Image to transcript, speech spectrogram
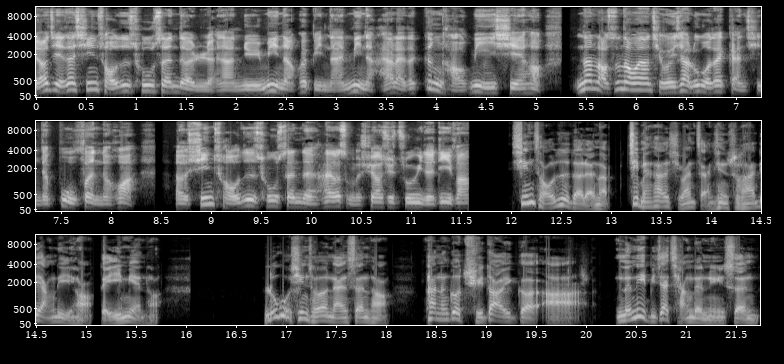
了解，在辛丑日出生的人啊，女命呢会比男命呢还要来得更好命一些哈。那老师呢，我想请问一下，如果在感情的部分的话，呃，辛丑日出生的还有什么需要去注意的地方？辛丑日的人呢，基本上是喜欢展现出他靓丽哈的一面哈。如果辛丑的男生哈，他能够娶到一个啊能力比较强的女生，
